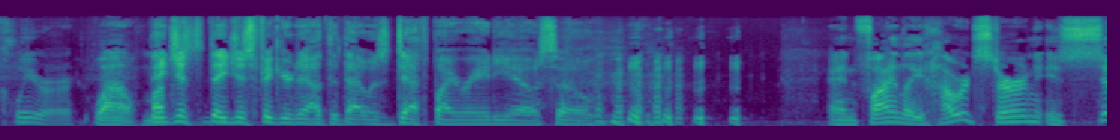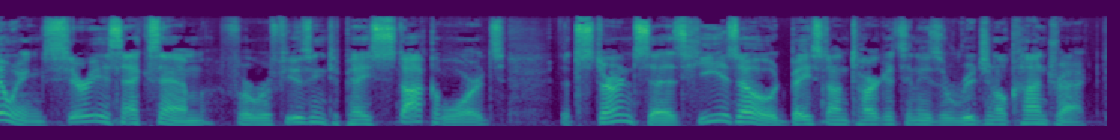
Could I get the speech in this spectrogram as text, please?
clearer. Wow. they just they just figured out that that was death by radio. So And finally, Howard Stern is suing SiriusXM for refusing to pay stock awards that Stern says he is owed based on targets in his original contract.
